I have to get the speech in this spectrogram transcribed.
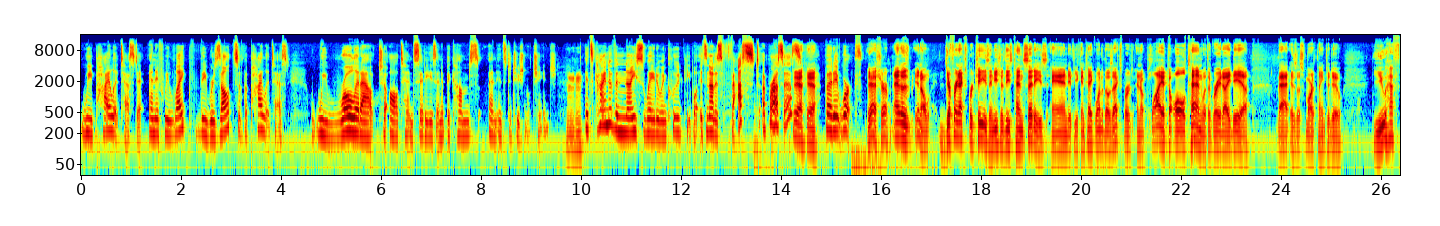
we pilot test it. And if we like the results of the pilot test, we roll it out to all 10 cities and it becomes an institutional change. Mm-hmm. It's kind of a nice way to include people. It's not as fast a process, yeah, yeah. but it works. Yeah, sure. And there's, you know, different expertise in each of these 10 cities. And if you can take one of those experts and apply it to all 10 with a great idea, that is a smart thing to do. You have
